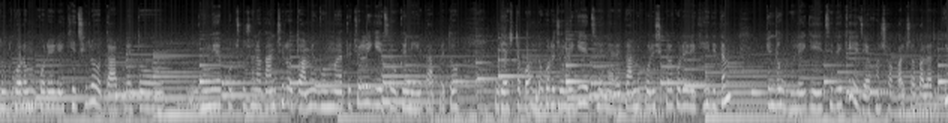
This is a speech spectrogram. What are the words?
দুধ গরম করে রেখেছিল, তারপরে তো ঘুমিয়ে পুচকুসোনা কাঁদছিল তো আমি ঘুমাতে চলে গিয়েছি ওকে নিয়ে। তারপরে তো গ্যাসটা বন্ধ করে চলে গিয়েছে, নাহলে তো আমি পরিষ্কার করে রেখেই দিতাম। কিন্তু ভুলে গিয়েছি দেখে, যে এখন সকাল সকাল আর কি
